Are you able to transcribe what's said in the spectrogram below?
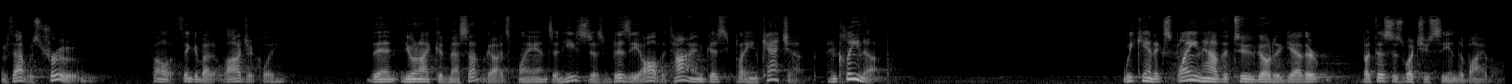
But if that was true, follow it, think about it logically, then you and I could mess up God's plans, and He's just busy all the time because He's playing catch up and clean up. We can't explain how the two go together, but this is what you see in the Bible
